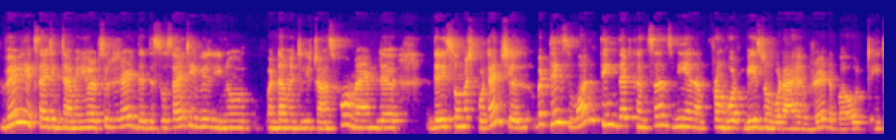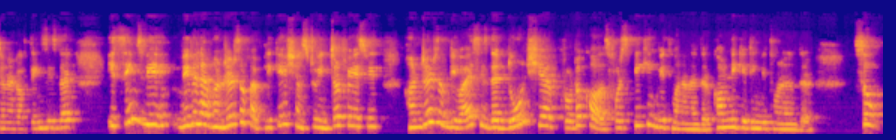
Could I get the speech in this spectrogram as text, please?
very exciting time and you're absolutely right that the society will you know fundamentally transform and uh, there is so much potential. But there is one thing that concerns me and from what based on what i have read about internet of things is that it seems we we will have hundreds of applications to interface with hundreds of devices that don't share protocols for speaking with one another communicating with one another. So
